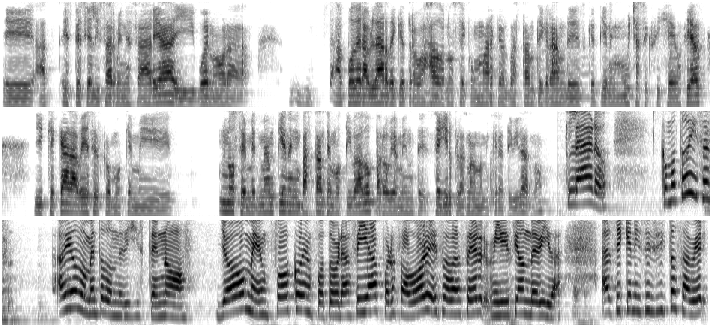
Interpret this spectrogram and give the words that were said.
eh, a especializarme en esa área y, bueno, ahora a poder hablar de que he trabajado, no sé, con marcas bastante grandes que tienen muchas exigencias y que cada vez es como que me, no sé, me mantienen bastante motivado para obviamente seguir plasmando mi creatividad, ¿no? Claro. Como tú dices, ha habido un momento donde dijiste, no, yo me enfoco en fotografía, por favor, eso va a ser mi visión de vida. Así que necesito saber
